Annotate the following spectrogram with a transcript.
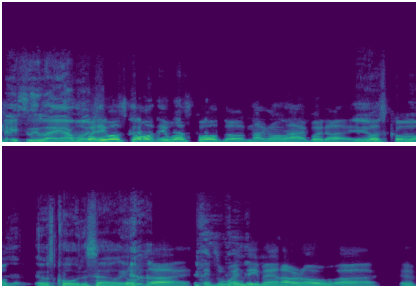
Basically, like I want. but you- it was cold. It was cold though. I'm not gonna lie, but uh, Yeah, it was cold. It was cold as hell. It was uh it's windy, man. I don't know uh if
